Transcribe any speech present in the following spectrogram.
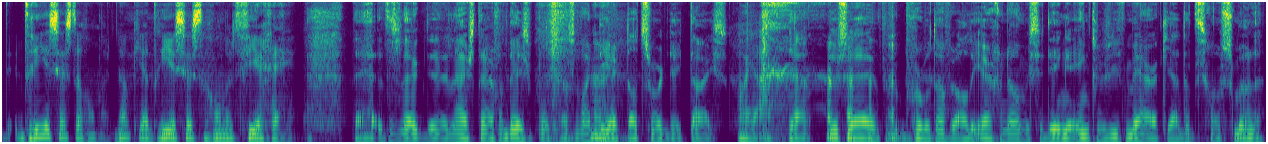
D- 6300, Nokia 6300 4G. Nee, het is leuk, de luisteraar van deze podcast waardeert dat soort details. Oh ja, Ja, dus eh, bijvoorbeeld over al die ergonomische dingen, inclusief merk. Ja, dat is gewoon smullen.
